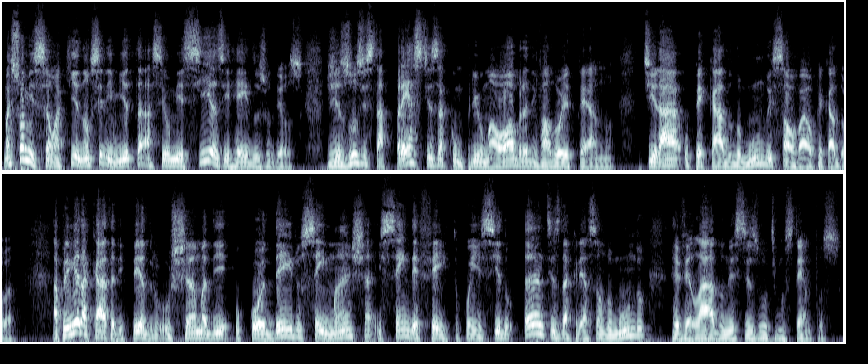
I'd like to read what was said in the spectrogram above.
Mas sua missão aqui não se limita a ser o Messias e Rei dos judeus. Jesus está prestes a cumprir uma obra de valor eterno, tirar o pecado do mundo e salvar o pecador. A primeira carta de Pedro o chama de o Cordeiro sem mancha e sem defeito, conhecido antes da criação do mundo, revelado nestes últimos tempos.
